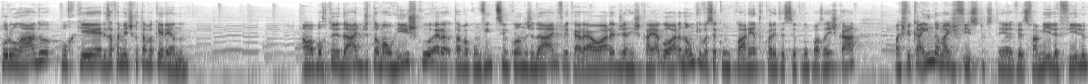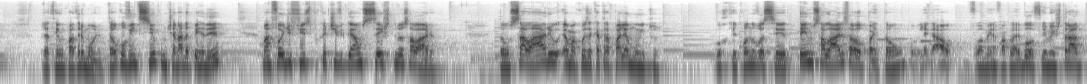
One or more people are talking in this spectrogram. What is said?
por um lado, porque era exatamente o que eu estava querendo a uma oportunidade de tomar um risco. Era, tava com 25 anos de idade. Falei, cara, é a hora de arriscar e agora. Não que você com 40, 45 não possa arriscar, mas fica ainda mais difícil. Né? Você tem, às vezes, família, filho, já tem um patrimônio. Então, com 25, não tinha nada a perder. Mas foi difícil porque eu tive que ganhar um sexto do meu salário. Então, o salário é uma coisa que atrapalha muito. Porque quando você tem um salário, você fala, opa, então, pô, legal, formei na faculdade, boa, fiz mestrado,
